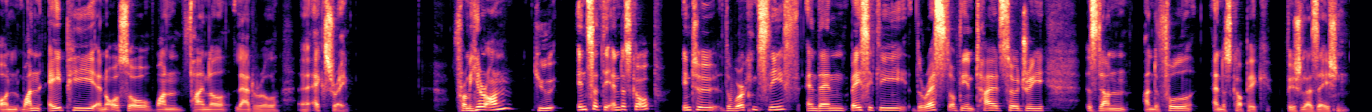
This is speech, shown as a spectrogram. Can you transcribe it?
on one AP and also one final lateral uh, X-ray. From here on, you insert the endoscope into the working sleeve and then basically the rest of the entire surgery is done under full endoscopic visualization.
